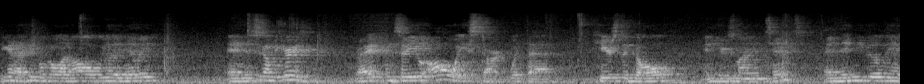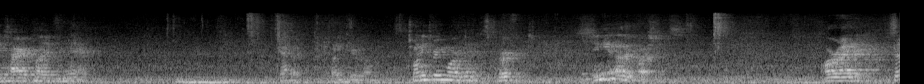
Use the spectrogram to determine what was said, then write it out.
you're gonna have people going all willy nilly, And this is gonna be crazy, right? And so you always start with that. Here's the goal, and here's my intent, and then you build the entire plan from there. Got it. 23 more minutes. 23 more minutes, perfect. Any other questions? All right, so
